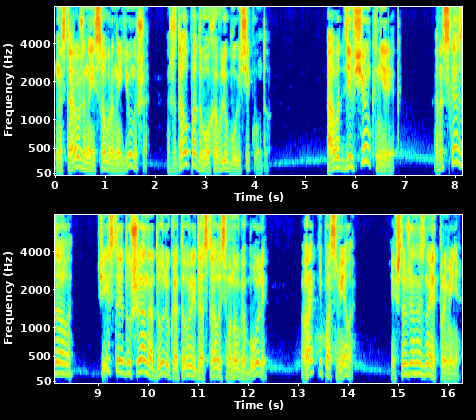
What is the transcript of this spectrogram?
Настороженный и собранный юноша ждал подвоха в любую секунду. А вот девчонка Нерек рассказала. Чистая душа, на долю которой досталось много боли, врать не посмела. И что же она знает про меня?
